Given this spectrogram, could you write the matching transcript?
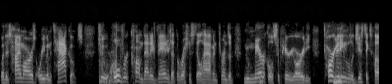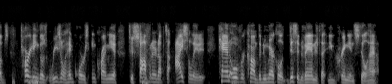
whether it's HIMARS or even ATACMS, to overcome that advantage that the Russians still have in terms of numerical superiority, targeting the logistics hubs, targeting those regional headquarters in Crimea to soften it up, to isolate it, can overcome the numerical disadvantage that Ukrainians still have.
